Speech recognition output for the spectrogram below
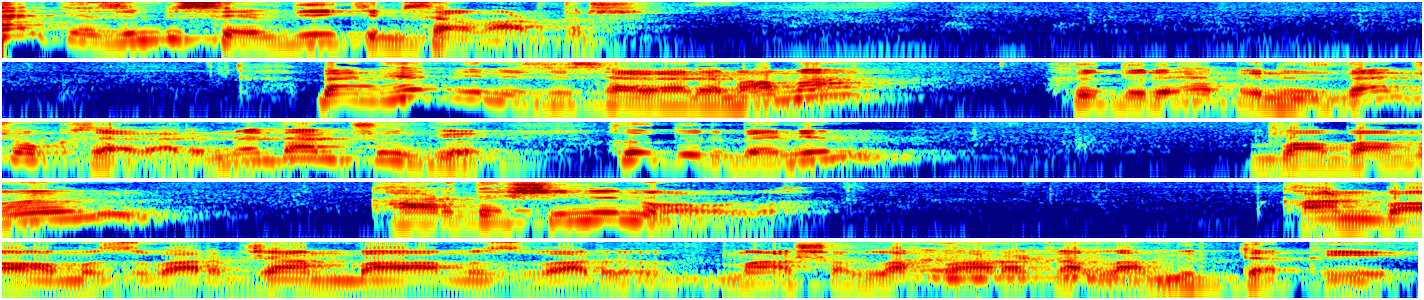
Herkesin bir sevdiği kimse vardır. Ben hepinizi severim ama Hıdır'ı hepinizden çok severim. Neden? Çünkü Hıdır benim babamın kardeşinin oğlu. Kan bağımız var, can bağımız var. Maşallah, barakallah, müttaki.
